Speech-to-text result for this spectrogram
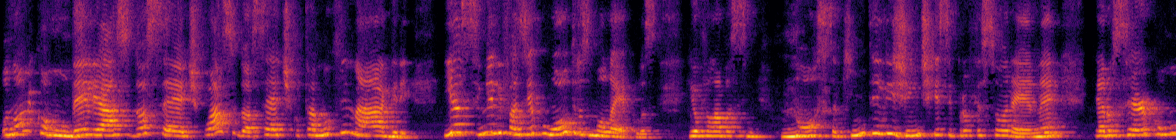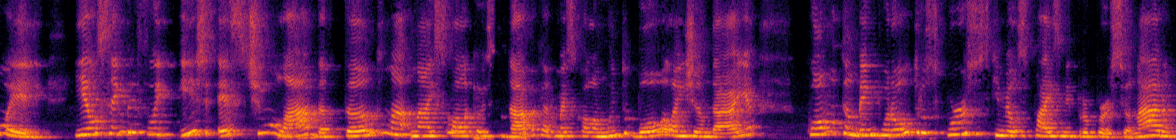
O nome comum dele é ácido acético. O ácido acético está no vinagre E assim ele fazia com outras moléculas. E eu falava assim: nossa, que inteligente que esse professor é, né? Quero ser como ele. E eu sempre fui estimulada, tanto na, na escola que eu estudava, que era uma escola muito boa lá em Jandaia, como também por outros cursos que meus pais me proporcionaram,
